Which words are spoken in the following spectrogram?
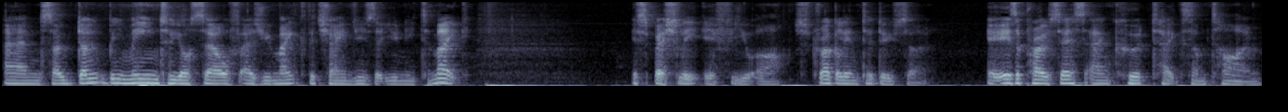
and so don't be mean to yourself as you make the changes that you need to make, especially if you are struggling to do so. It is a process and could take some time.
